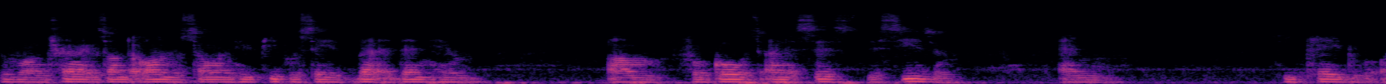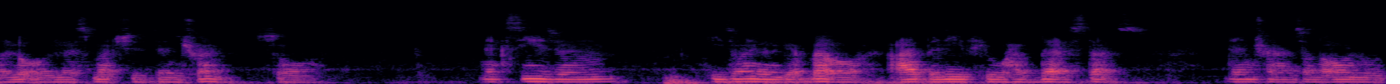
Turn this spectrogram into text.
with um, Trent Alexander-Arnold, someone who people say is better than him um, for goals and assists this season, and he played a lot of less matches than Trent. So next season, he's only going to get better. I believe he will have better stats than Trent and Arnold,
